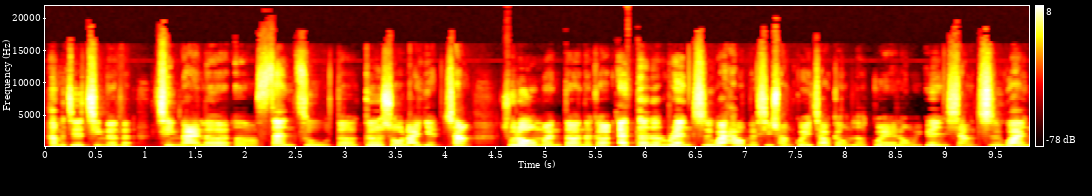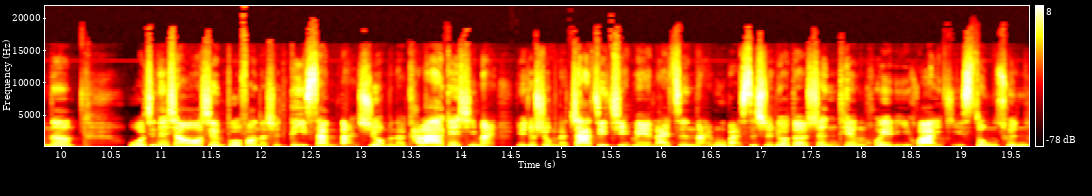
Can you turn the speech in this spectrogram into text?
他们其实请了了，请来了嗯三组的歌手来演唱。除了我们的那个 After the Rain 之外，还有我们的西川贵教跟我们的鬼龙愿祥之外呢，我今天想要先播放的是第三版，是由我们的卡拉盖西买，也就是我们的炸鸡姐妹，来自乃木坂四十六的深田惠梨花以及松村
